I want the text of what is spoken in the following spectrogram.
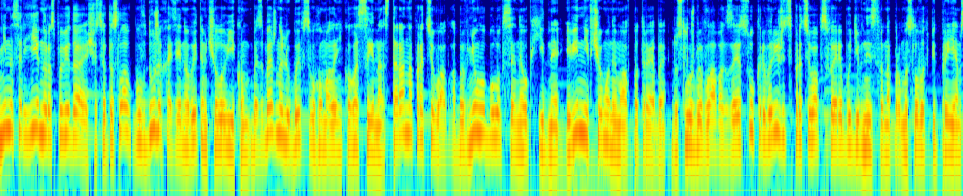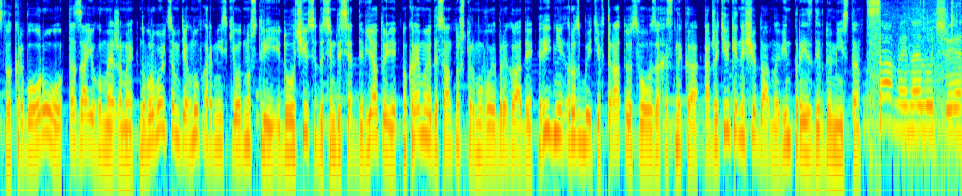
Ніна Сергіївна розповідає, що Святослав був дуже хазяйновитим чоловіком, безмежно любив свого маленького сина, старанно працював, аби в нього було все необхідне, і він ні в чому не мав потреби. До служби в лавах ЗСУ Криворіжець працював в сфері будівництва на промислових підприємствах Кривого Рогу та за його межами. Добровольцем вдягнув армійський однострій і долучився до 79-ї окремої десантно-штурмової бригади. Рідні розбиті втратою свого захисника, адже тільки нещодавно він приїздив до міста. Самые наилучшие.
